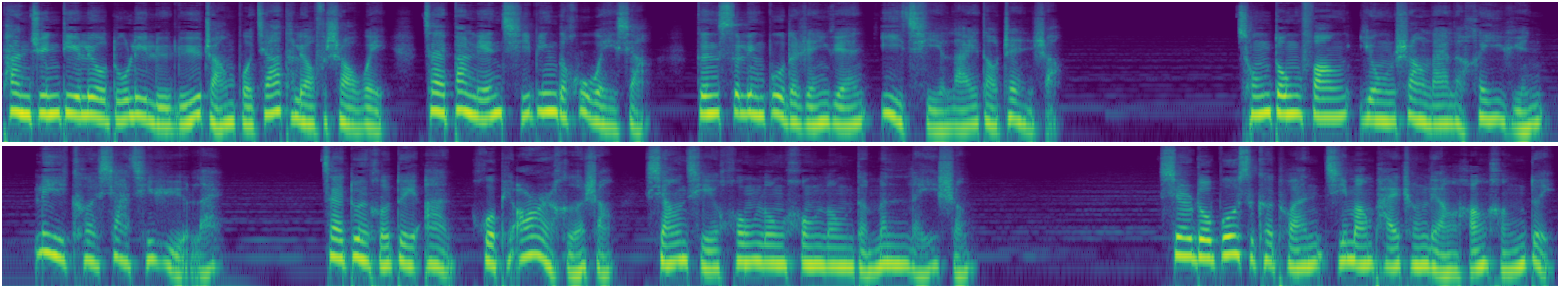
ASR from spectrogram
叛军第六独立旅旅长博加特廖夫少尉在半连骑兵的护卫下，跟司令部的人员一起来到镇上。从东方涌上来了黑云，立刻下起雨来，在顿河对岸霍皮奥尔河上响起轰隆轰隆的闷雷声。希尔多波斯克团急忙排成两行横队，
